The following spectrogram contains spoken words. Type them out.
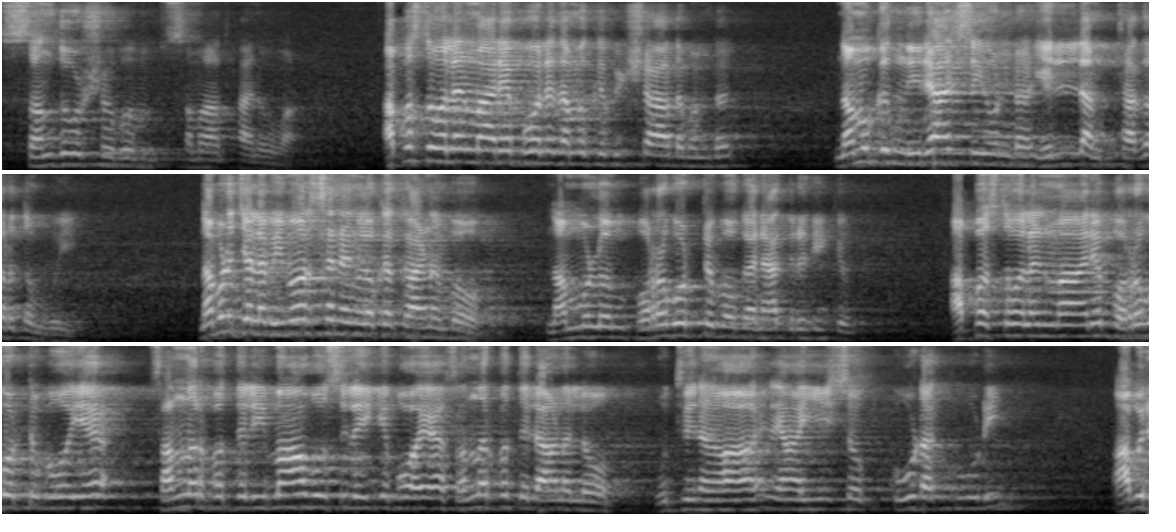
സന്തോഷവും സമാധാനവുമാണ്. അപസ്തോലന്മാരെ പോലെ നമുക്ക് വിഷാദമുണ്ട് നമുക്ക് നിരാശയുണ്ട്. എല്ലാം തകർന്നു പോയി നമ്മൾ ചില വിമർശനങ്ങളൊക്കെ കാണുമ്പോൾ നമ്മളും പുറകോട്ട് പോകാൻ ആഗ്രഹിക്കും. അപ്പസ്തോലന്മാര് പുറകോട്ട് പോയ സന്ദർഭത്തിൽ ഇമാവൂസിലേക്ക് പോയ സന്ദർഭത്തിലാണല്ലോ ബുദ്ധിനായ ഈശോ കൂടെ കൂടി അവർ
